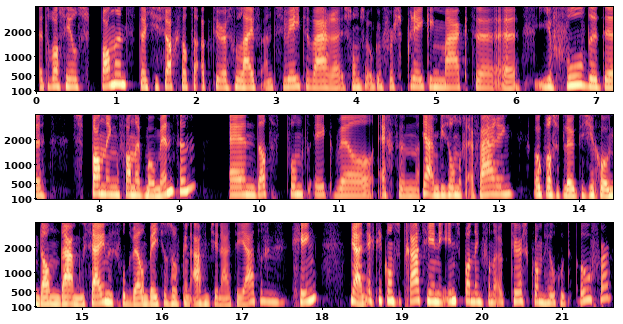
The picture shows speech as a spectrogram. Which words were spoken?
Het was heel spannend dat je zag dat de acteurs live aan het zweten waren, soms ook een verspreking maakten. je voelde de spanning van het momentum. En dat vond ik wel echt een, ja, een bijzondere ervaring. Ook was het leuk dat je gewoon dan daar moest zijn. Het voelde wel een beetje alsof ik een avondje naar het theater Mm. ging. Ja, en echt die concentratie en die inspanning van de acteurs kwam heel goed over.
